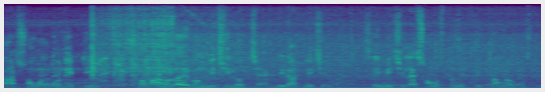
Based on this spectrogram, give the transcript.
তার সমর্থনে একটি সভা হলো এবং মিছিল হচ্ছে, এক বিরাট মিছিল। সেই মিছিলে সমস্ত নেতৃত্ব আমরা উপস্থিত।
